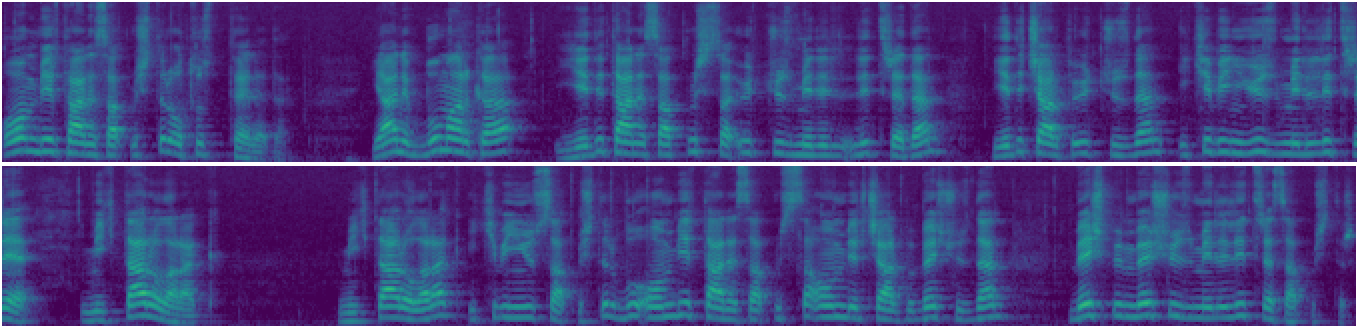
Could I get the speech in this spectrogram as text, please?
11 tane satmıştır 30 TL'den. Yani bu marka 7 tane satmışsa 300 mililitreden 7 çarpı 300'den 2100 mililitre miktar olarak miktar olarak 2100 satmıştır. Bu 11 tane satmışsa 11 çarpı 500'den 5500 mililitre satmıştır.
